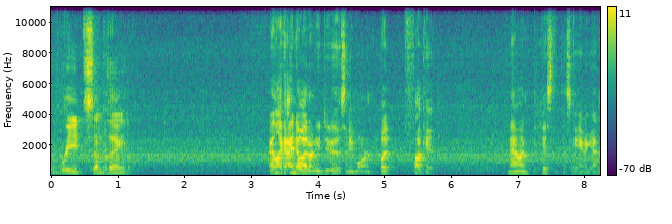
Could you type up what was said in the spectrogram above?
read something. And like I know I don't need to do this anymore, but fuck it. Now I'm pissed at this game again.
